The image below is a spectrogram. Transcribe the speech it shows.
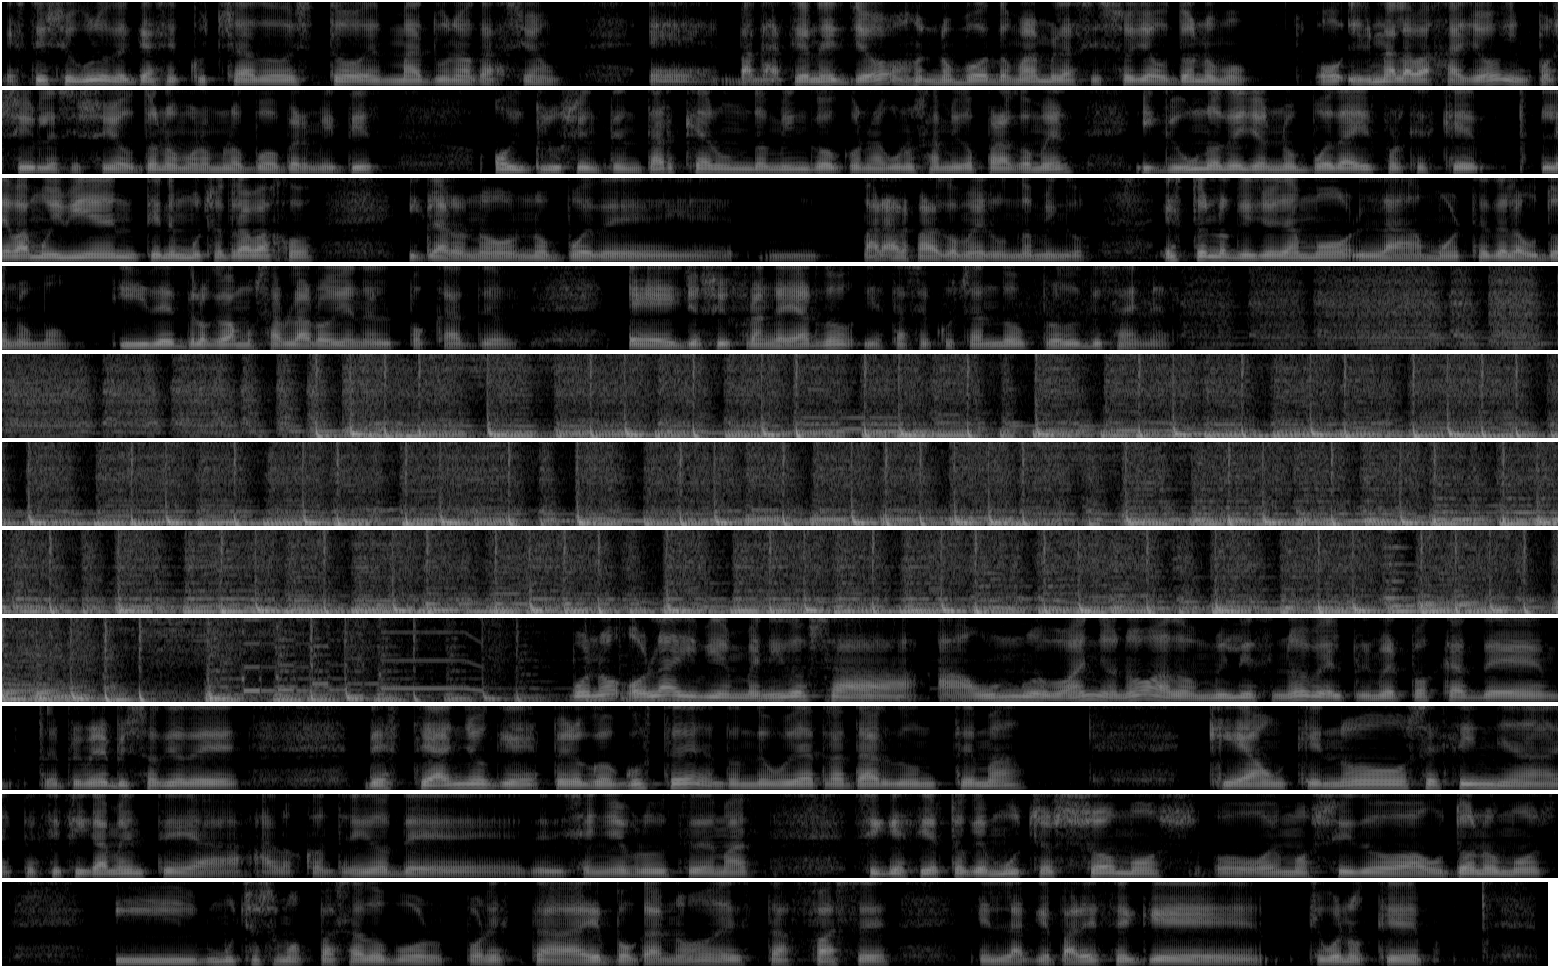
Estoy seguro de que has escuchado esto en más de una ocasión. Eh, vacaciones yo no puedo tomármelas si soy autónomo. O irme a la baja yo, imposible si soy autónomo, no me lo puedo permitir. O incluso intentar quedar un domingo con algunos amigos para comer y que uno de ellos no pueda ir porque es que le va muy bien, tiene mucho trabajo y claro, no, no puede mm, parar para comer un domingo. Esto es lo que yo llamo la muerte del autónomo y de lo que vamos a hablar hoy en el podcast de hoy. Eh, yo soy Fran Gallardo y estás escuchando Product Designer. Bueno, hola y bienvenidos a, un nuevo año, ¿no? A 2019, el primer podcast de, el primer episodio de, este año que espero que os guste, donde voy a tratar de un tema que aunque no se ciña específicamente a, los contenidos de, diseño y producto y demás, sí que es cierto que muchos somos o hemos sido autónomos y muchos hemos pasado por, por esta época, ¿no? Esta fase en la que parece que, que bueno, que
